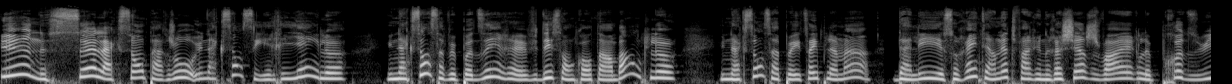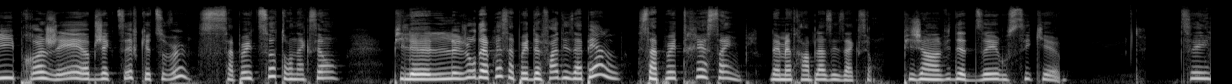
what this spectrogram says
une seule action par jour, une action, c'est rien, là. Une action, ça veut pas dire euh, vider son compte en banque, là. Une action, ça peut être simplement d'aller sur Internet faire une recherche vers le produit, projet, objectif que tu veux. Ça peut être ça, ton action. Puis le, le jour d'après, ça peut être de faire des appels. Ça peut être très simple de mettre en place des actions. Puis j'ai envie de te dire aussi que, tu sais,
